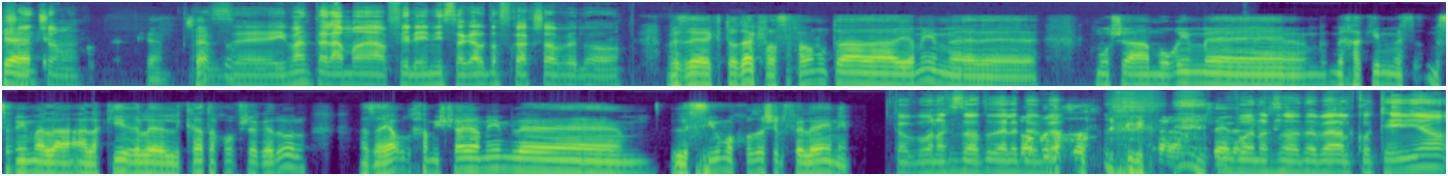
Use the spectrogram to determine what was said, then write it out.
כן, שם. כן, אז uh, הבנת למה פיליני סגר דווקא עכשיו ולא... וזה, אתה יודע, כבר ספרנו את הימים, uh, כמו שהמורים uh, מחכים, מסיימים על, הקיר לקראת החופש הגדול, אז היה עוד חמישה ימים לסיום החוזה של פלייני. טוב, בואו נחזור, אתה יודע, לדבר. בואו נחזור לדבר על קוטיניו.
